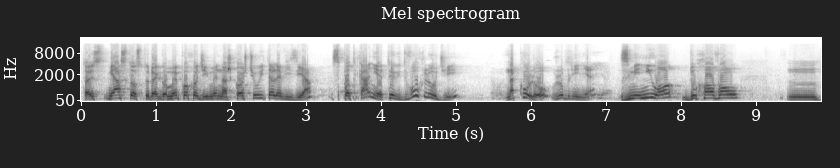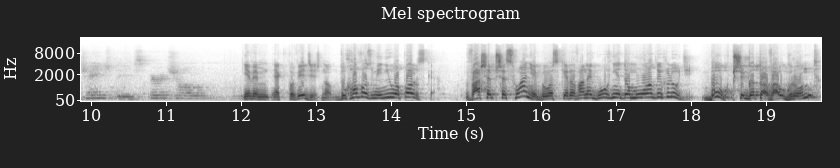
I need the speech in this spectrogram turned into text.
to jest miasto, z którego my pochodzimy, nasz kościół i telewizja. Spotkanie tych dwóch ludzi na Kulu w Lublinie zmieniło duchową, spiritual nie wiem jak powiedzieć, no, duchowo zmieniło Polskę. Wasze przesłanie było skierowane głównie do młodych ludzi. Bóg przygotował grunt,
